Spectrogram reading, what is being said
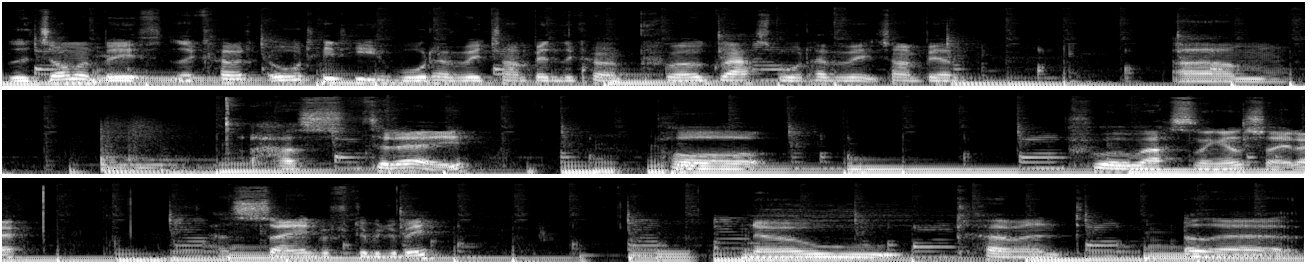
The German beef, the current OTT World Heavyweight Champion, the current Progress World Heavyweight Champion, um, has today per Pro Wrestling Insider has signed with WWE. No current other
